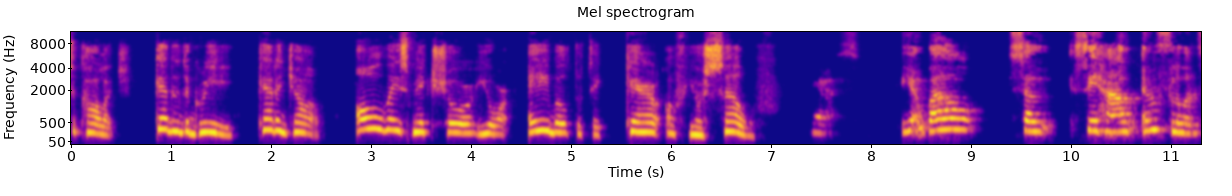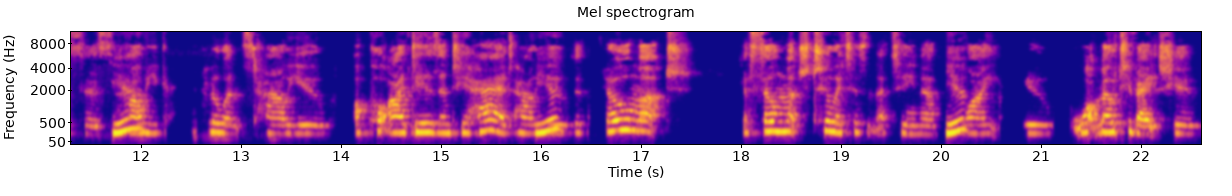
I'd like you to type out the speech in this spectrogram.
to college, get a degree, get a job. Always make sure you are able to take care of yourself. Yes. Yeah, well, so see how influences, Yeah. how you get influenced, how you are put ideas into your head, how Yeah. you, there's so much, there's so much to it, isn't there, Tina? Yeah. Why you, what motivates you?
